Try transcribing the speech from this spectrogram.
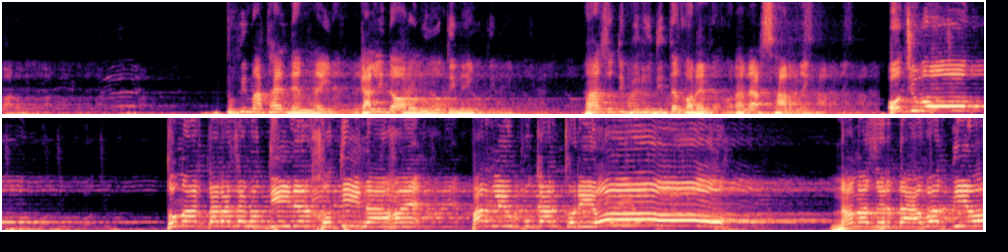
টুপি মাথায় দেন নাই, গালি দেওয়ার অনুমতি নেই। হ্যাঁ যদি বিরোধিতা করেন, তাহলে আর সার নাই। ও যুবক, তোমার দ্বারা যেন দিনের ক্ষতি না হয়, পারলে উপকার করিও। নামাজের দাওয়াত দিও।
